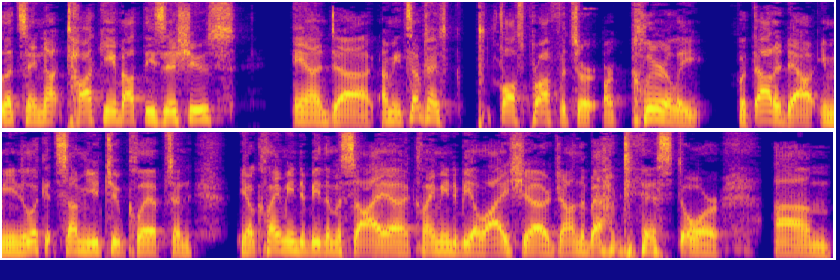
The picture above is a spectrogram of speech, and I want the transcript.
let's say, not talking about these issues. And, uh, I mean, sometimes false prophets are, are clearly without a doubt. I mean, you look at some YouTube clips and, you know, claiming to be the Messiah, claiming to be Elisha or John the Baptist or, um,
